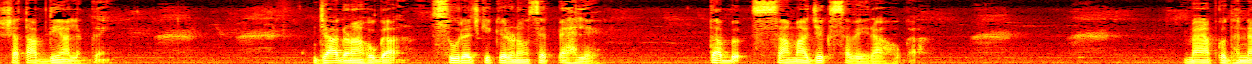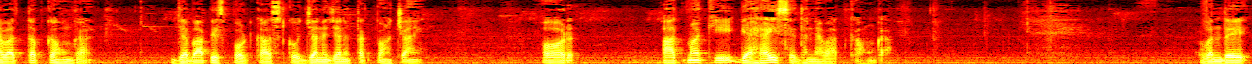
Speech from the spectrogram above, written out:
शताब्दियाँ लग गईं। जागना होगा सूरज की किरणों से पहले, तब सामाजिक सवेरा होगा। मैं आपको धन्यवाद तब कहूँगा जब आप इस पॉडकास्ट को जन जन तक पहुंचाएँ। और आत्मा की गहराई से धन्यवाद कहूँगा। वंदे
